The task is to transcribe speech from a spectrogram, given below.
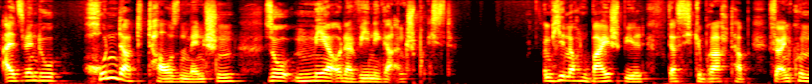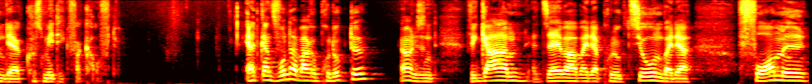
als wenn du 100.000 Menschen so mehr oder weniger ansprichst. Und hier noch ein Beispiel, das ich gebracht habe für einen Kunden, der Kosmetik verkauft. Er hat ganz wunderbare Produkte, ja, und die sind vegan, er hat selber bei der Produktion, bei der Formel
